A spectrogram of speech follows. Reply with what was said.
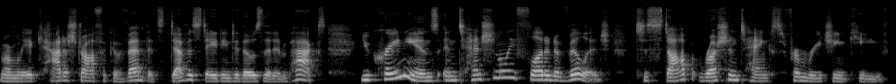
normally a catastrophic event that's devastating to those that impacts. Ukrainians intentionally flooded a village to stop Russian tanks from reaching Kiev.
